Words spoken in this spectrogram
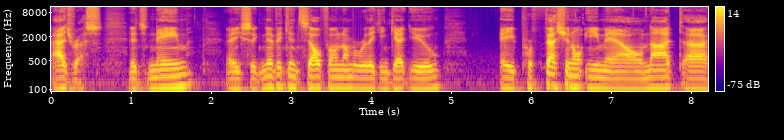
address. It's name, a significant cell phone number where they can get you, a professional email, not uh,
